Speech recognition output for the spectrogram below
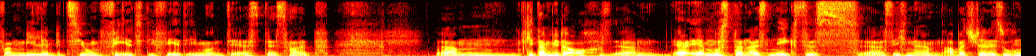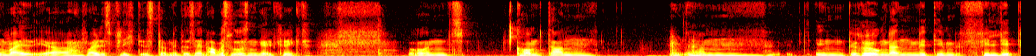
Familienbeziehung fehlt, die fehlt ihm und er ist deshalb ähm, geht dann wieder auch, ähm, er, er, muss dann als nächstes äh, sich eine Arbeitsstelle suchen, weil er, weil es Pflicht ist, damit er sein Arbeitslosengeld kriegt und kommt dann ähm, in Berührung dann mit dem Philipp,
